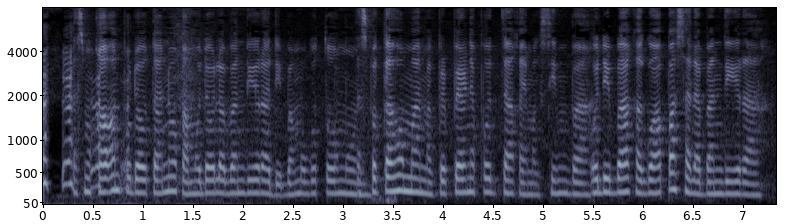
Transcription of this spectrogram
tas mukaon po daw tano, kamo daw labandira, di ba mo gutomon. Tas pagkahuman magprepare na pud ta kay magsimba. O di ba kagwapa sa labandira.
